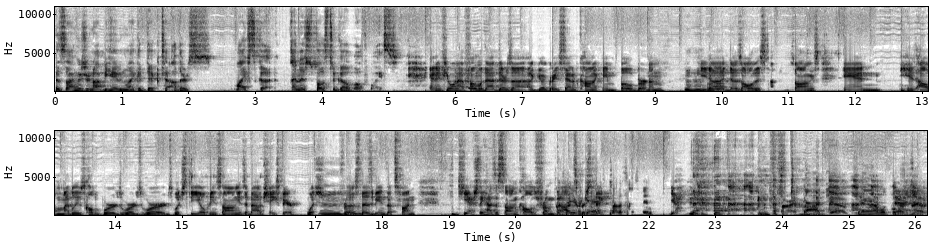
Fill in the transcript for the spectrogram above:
As long as you're not behaving like a dick to others, life's good. And it's supposed to go both ways. And if you want to have fun with that, there's a, a great stand-up comic named Bo Burnham. He uh, does all of his songs, and his album, I believe, is called Words, Words, Words, which the opening song is about Shakespeare. Which for those lesbians, that's fun. He actually has a song called "From I God's you were gay, Perspective." Not a thespian. Yeah, Sorry, bad joke. Terrible joke. Joke.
